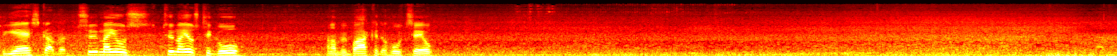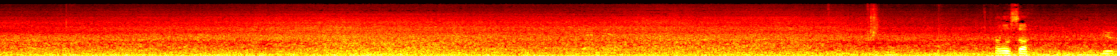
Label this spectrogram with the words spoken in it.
So yes, got about two miles, two miles to go and I'll be back at the hotel Hello, sir. Thank you.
